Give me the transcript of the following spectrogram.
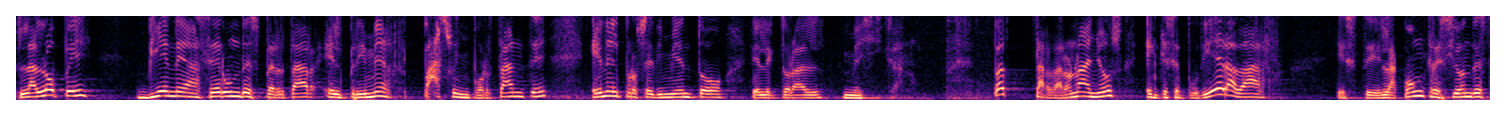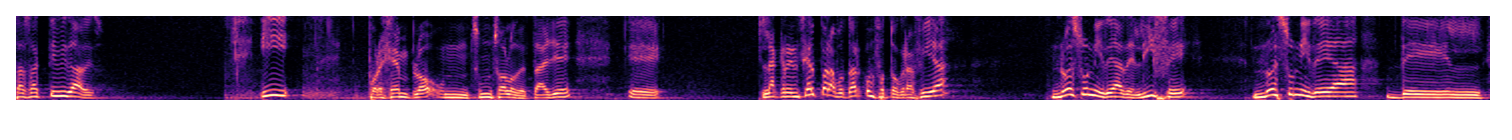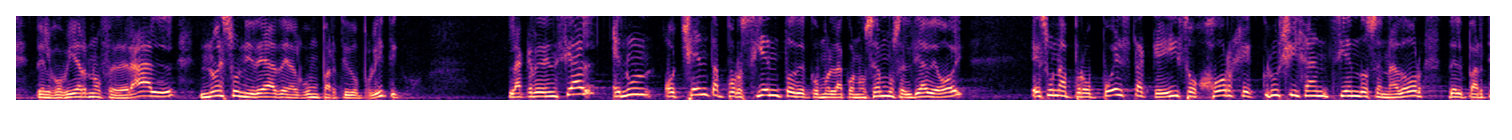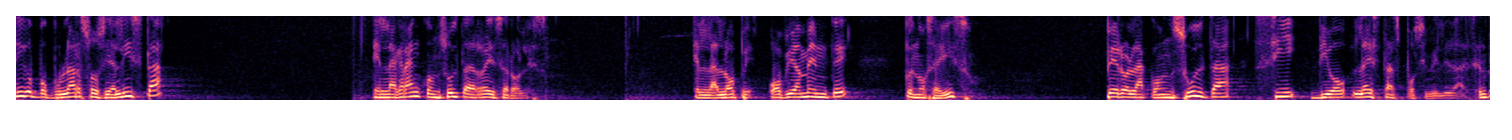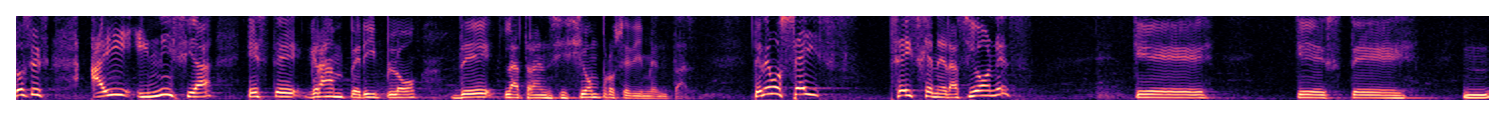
La Lope viene a ser un despertar, el primer paso importante en el procedimiento electoral mexicano. tardaron años en que se pudiera dar este, la concreción de estas actividades. Y, por ejemplo, un, solo detalle, eh, la credencial para votar con fotografía no es una idea del IFE, no es una idea del, gobierno federal, no es una idea de algún partido político. La credencial, en un 80% de como la conocemos el día de hoy, es una propuesta que hizo Jorge Crucihan, siendo senador del Partido Popular Socialista, en la gran consulta de Reyes Heroles. En la Lope, obviamente, pues no se hizo pero la consulta sí dio estas posibilidades. Entonces, ahí inicia este gran periplo de la transición procedimental. Tenemos seis, generaciones que, este,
